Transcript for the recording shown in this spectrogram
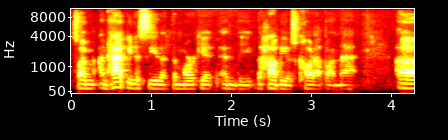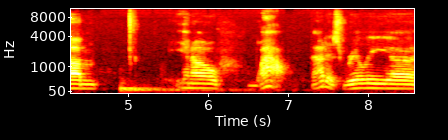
So I'm, I'm happy to see that the market and the, the hobby has caught up on that. Um, you know, wow, that is really uh,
